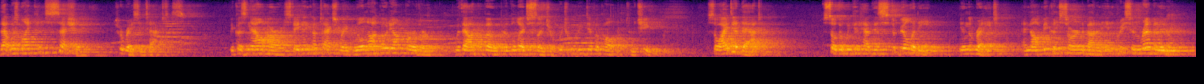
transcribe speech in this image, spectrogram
That was my concession to raising taxes. Because now our state income tax rate will not go down further without a vote of the legislature, which will be difficult to achieve. So I did that so that we could have this stability in the rate and not be concerned about an increase in revenue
